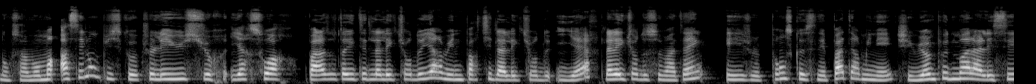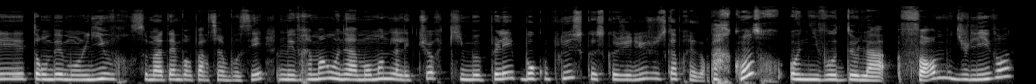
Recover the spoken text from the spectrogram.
Donc c'est un moment assez long puisque je l'ai eu sur hier soir pas la totalité de la lecture de hier, mais une partie de la lecture de hier, la lecture de ce matin, et je pense que ce n'est pas terminé. J'ai eu un peu de mal à laisser tomber mon livre ce matin pour partir bosser, mais vraiment on est à un moment de la lecture qui me plaît beaucoup plus que ce que j'ai lu jusqu'à présent. Par contre, au niveau de la forme du livre,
